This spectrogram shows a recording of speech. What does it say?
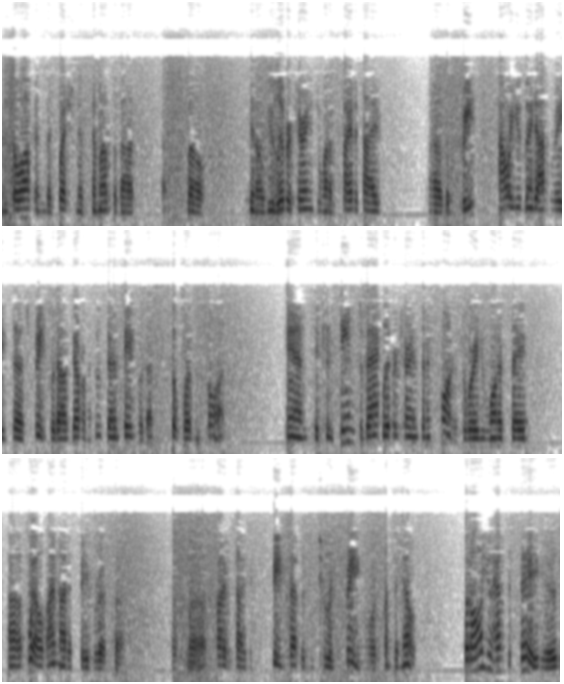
And so often the question has come up about, uh, well, you know, you libertarians, you want to privatize uh, the streets. How are you going to operate the streets without government? Who's going to pay for them? So forth and so on. And it can seem to back libertarians in a corner to where you want to say, uh, well, I'm not in favor of, uh, of uh, privatizing streets. That would be too extreme or something else. But all you have to say is,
